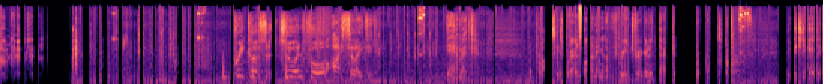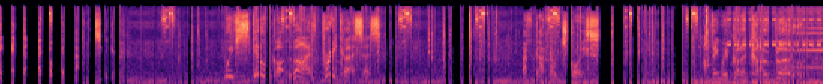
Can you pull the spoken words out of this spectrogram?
located. Precursors 2 and 4 isolated. Damn it. The proxy's redlining on three trigger detected Initiating AI bypass procedure. We've still got live precursors. I've got no choice. I think we've got a code blue.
